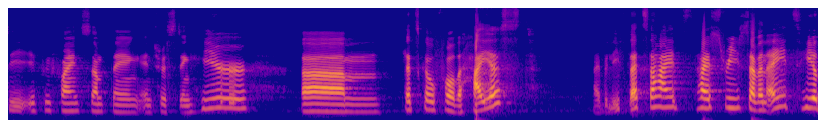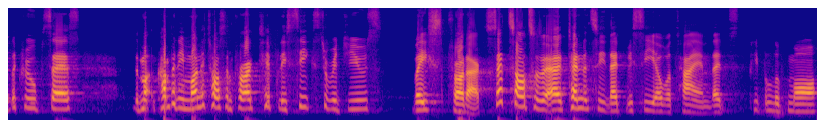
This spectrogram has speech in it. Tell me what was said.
see if we find something interesting here. Um, let's go for the highest. I believe that's the highest, highest 378. Here the group says the company monitors and proactively seeks to reduce waste products. That's also a tendency that we see over time, that people look more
